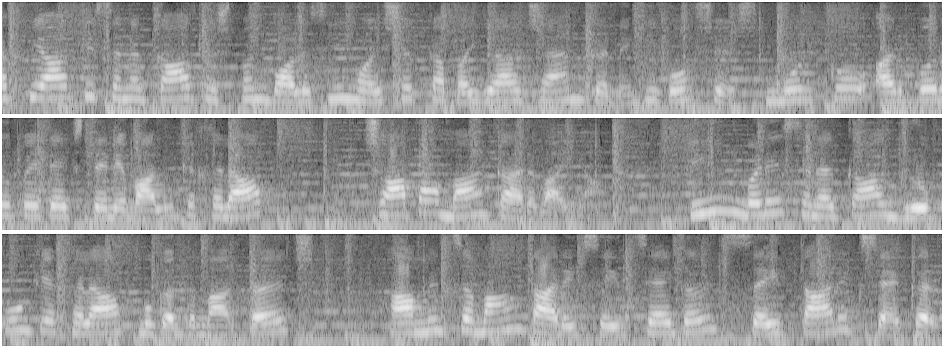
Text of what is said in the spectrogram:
एफ़ पी आर की सनतकार दुश्मन पॉलिसी मीशत का पहिया जैम करने की कोशिश। मुल्क को अरबों रुपए टैक्स देने वालों के खिलाफ छापा मार कार्रवाइयाँ। तीन बड़े सनतकार ग्रुपों के खिलाफ मुकदमा दर्ज। हामिद जमान तारिक सईद सैगल, सईद तारिक सैकल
